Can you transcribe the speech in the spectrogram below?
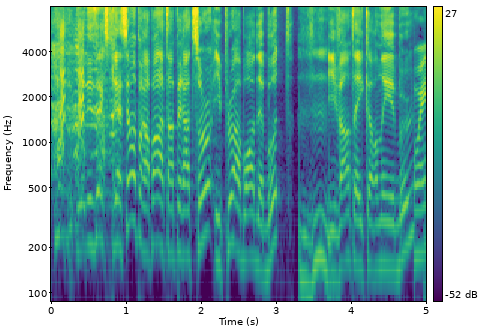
Il y a des expressions par rapport à la température. Il pleut à boire de bout. Il vente à écorner les bœufs. Oui.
